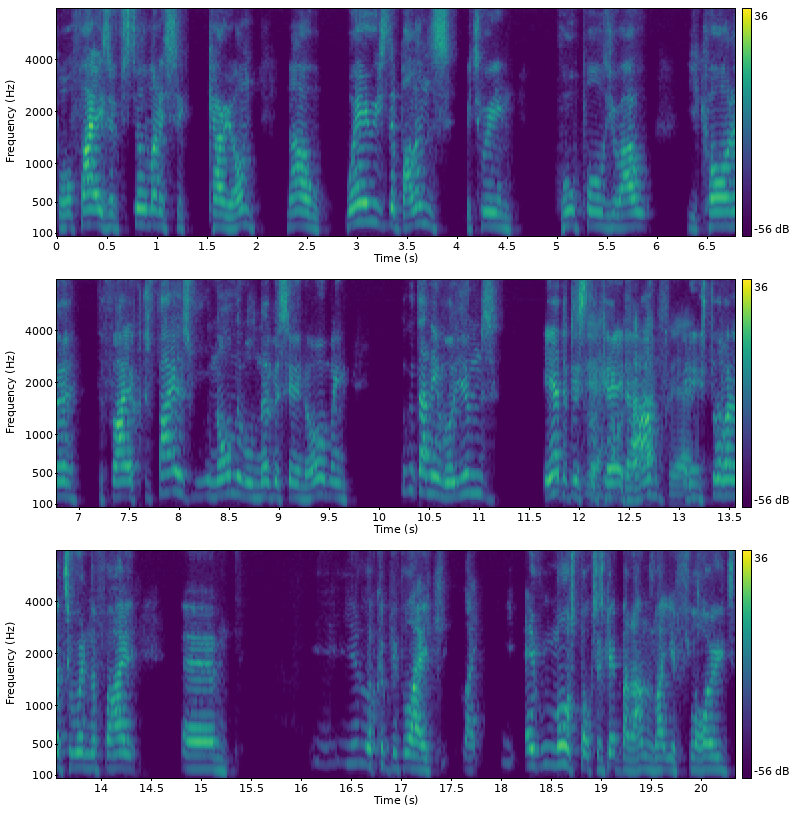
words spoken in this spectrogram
but fighters have still managed to carry on. Now, where is the balance between who pulls you out, your corner, the? Because fighters normally will never say no. I mean, look at Danny Williams. He had a dislocated yeah, arm, yeah. and he still wanted to win the fight. Um, you look at people like like every, most boxers get bad hands, like your Floyds,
